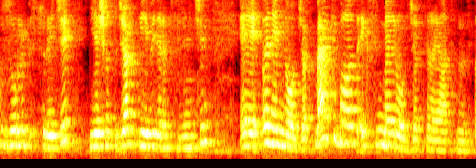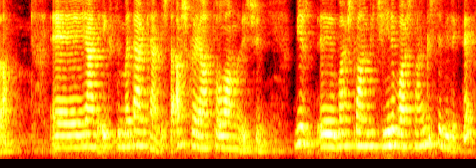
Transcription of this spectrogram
huzurlu bir süreci yaşatacak diyebilirim sizin için. E, önemli olacak. Belki bazı eksilmeler olacaktır hayatınızda. E, yani eksilme derken işte aşk hayatı olanlar için bir e, başlangıç, yeni başlangıçla birlikte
